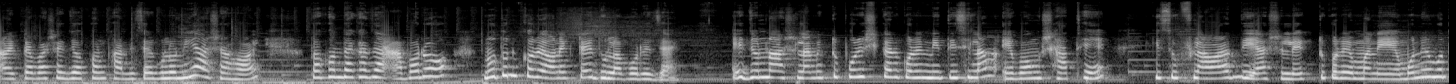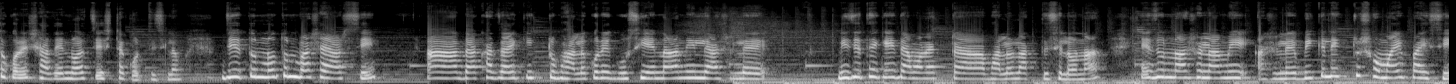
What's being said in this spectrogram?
আরেকটা বাসায় যখন ফার্নিচারগুলো নিয়ে আসা হয়, তখন দেখা যায় আবারও নতুন করে অনেকটাই ধুলা পড়ে যায়। এই জন্য আসলে আমি একটু পরিষ্কার করে নিতেছিলাম এবং সাথে কিছু ফ্লাওয়ার দিয়ে আসলে একটু করে মানে মনের মতো করে সাজিয়ে নেওয়ার চেষ্টা করতেছিলাম। যেহেতু নতুন বাসায় আসছি আর দেখা যায় কি একটু ভালো করে গুছিয়ে না নিলে আসলে নিজে থেকেই তেমন একটা ভালো লাগতেছিল না। এই জন্য আসলে আমি আসলে বিকেলে একটু সময় পাইছি।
